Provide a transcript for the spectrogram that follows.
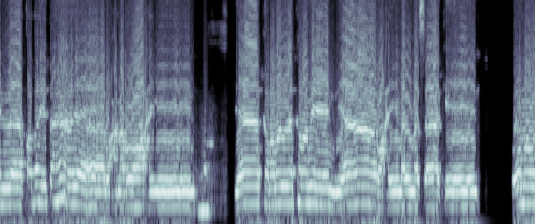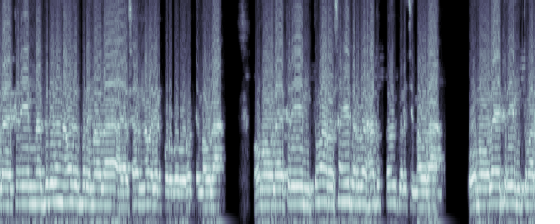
إلا قضيتها يا أرحم الراحمين. يا أكرم الأكرمين يا رحيم المساكين. ও মাওলা করিম, নাজরিল নামাজের পরে মাওলা, আয়াসার নামাজের পূর্ব মুহূর্তে মাওলা। ও মাওলা করিম, তোমার শাহী দরবার হাত উত্তোলন করেছি মাওলা। ও মাওলা করিম, তোমার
